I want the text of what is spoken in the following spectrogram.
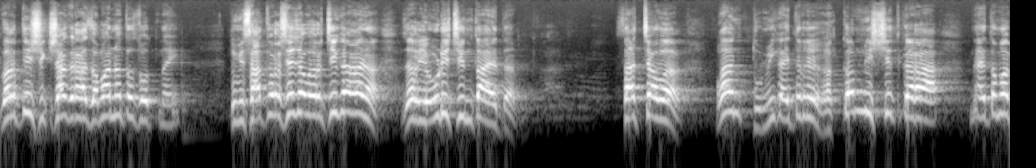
वरती शिक्षा करा जमानतच होत नाही. तुम्ही सात वर्षाच्या वरची करा ना. जर एवढी चिंता आहे तर. सातच्या वर. पण तुम्ही काहीतरी रक्कम निश्चित करा. नाही तर मग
